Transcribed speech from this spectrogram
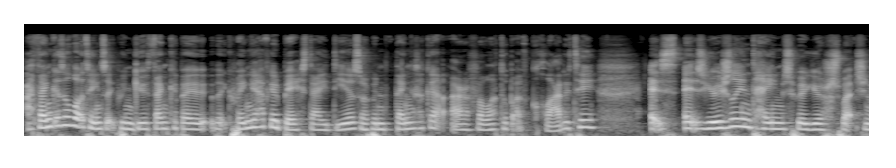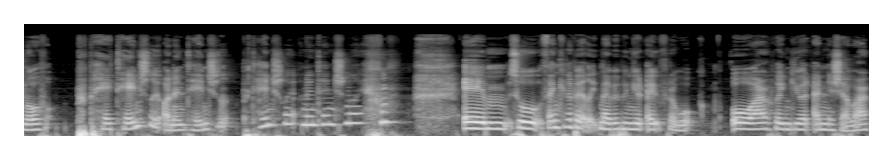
I think it's a lot of times like when you think about like when you have your best ideas or when things get have a little bit of clarity, it's it's usually in times where you're switching off potentially unintentionally potentially unintentionally. um so thinking about like maybe when you're out for a walk or when you're in the shower.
